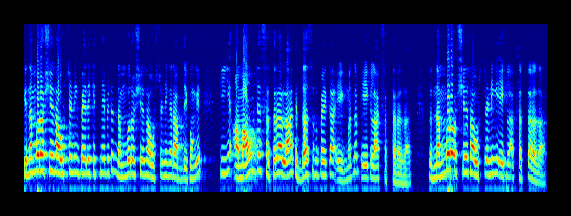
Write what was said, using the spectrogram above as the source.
कि नंबर ऑफ़ शेयर आउटस्टैंडिंग पहले कितने बेटा नंबर ऑफ़ शेयर आउटस्टैंडिंग अगर आप देखोगे कि ये अमाउंट है सत्रह लाख दस रुपए का एक मतलब एक लाख सत्तर हज़ार। तो नंबर ऑफ़ शेयर आउटस्टैंडिंग एक लाख सत्तर हज़ार।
